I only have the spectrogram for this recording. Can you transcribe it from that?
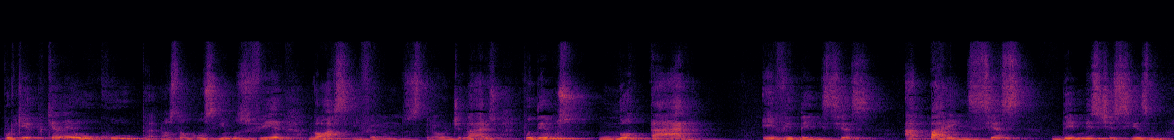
Por quê? Porque ela é oculta, nós não conseguimos ver, nós, em fenômenos extraordinários, podemos notar evidências, aparências de misticismo,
